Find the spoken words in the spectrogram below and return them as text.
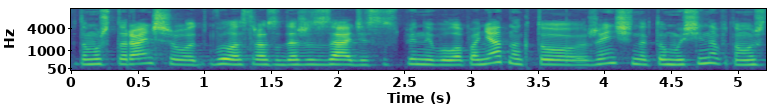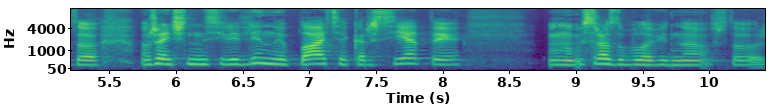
потому что раньше вот было сразу даже сзади, со спины было понятно, кто женщина, кто мужчина, потому что ну, женщины носили длинные платья, корсеты, ну, сразу было видно, что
